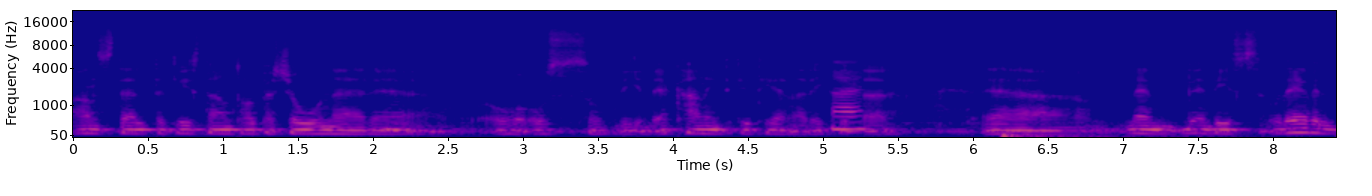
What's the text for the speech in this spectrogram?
anställt ett visst antal personer eh, och, och så vidare. Jag kan inte kriterierna riktigt Nej. där. Eh, men en viss, och det är väl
